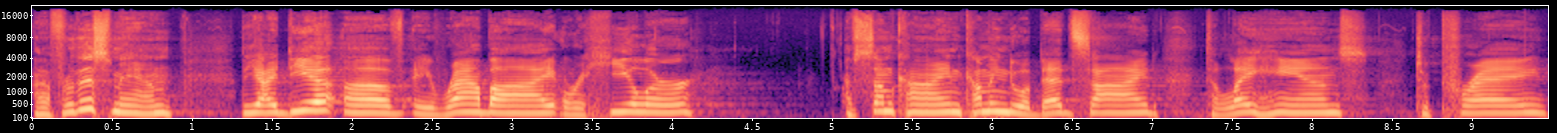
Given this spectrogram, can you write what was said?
Uh, for this man, the idea of a rabbi or a healer of some kind coming to a bedside to lay hands, to pray,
